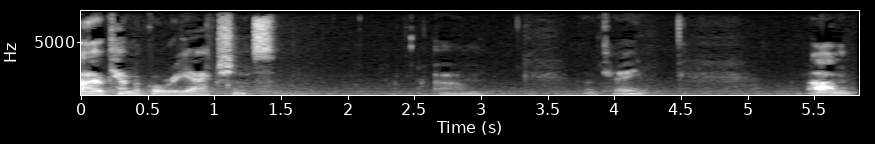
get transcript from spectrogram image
biochemical reactions. Um, okay. Um,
